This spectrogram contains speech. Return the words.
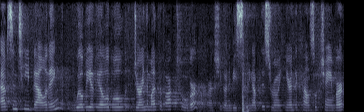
Absentee balloting will be available during the month of October. We're actually going to be setting up this room here in the council chamber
